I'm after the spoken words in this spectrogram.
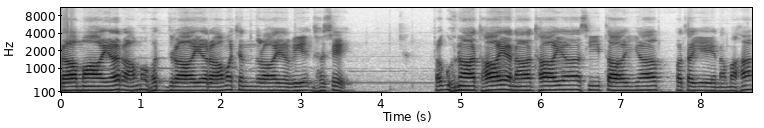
रामाय रामभद्राय रामचन्द्राय वेधसे। रघुनाथाय नाथाय सीताय पतये नमः।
